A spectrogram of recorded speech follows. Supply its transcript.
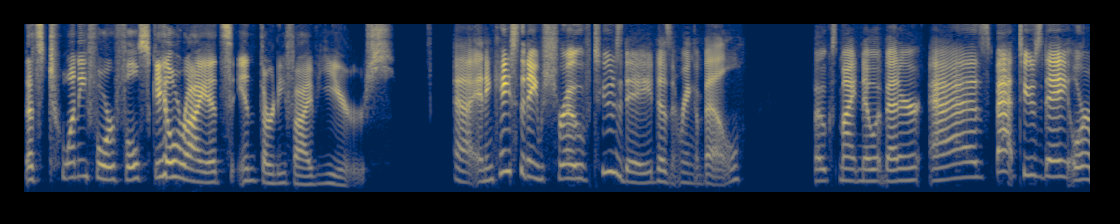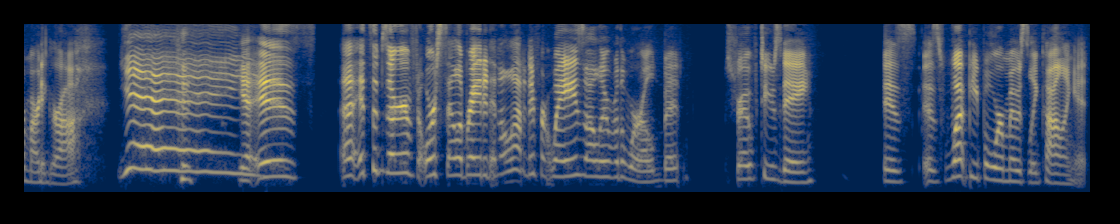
That's 24 full scale riots in 35 years. Uh, and in case the name Shrove Tuesday doesn't ring a bell, folks might know it better as Fat Tuesday or Mardi Gras. Yay! yeah, it is. Uh, it's observed or celebrated in a lot of different ways all over the world, but Shrove Tuesday is is what people were mostly calling it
